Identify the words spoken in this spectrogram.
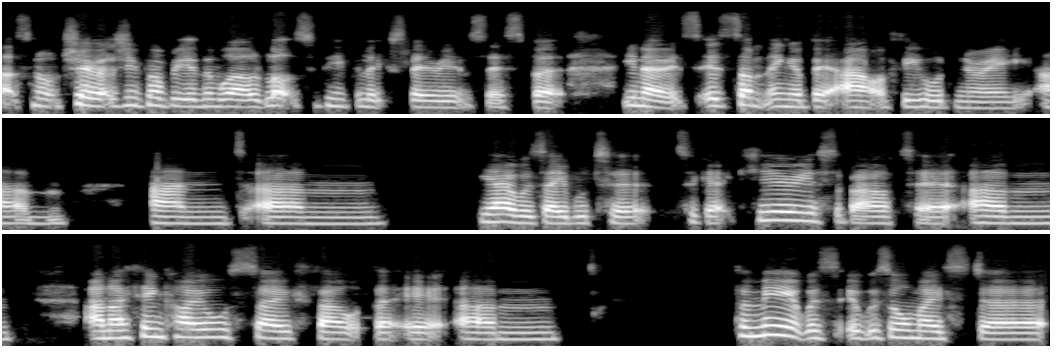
that's not true. Actually, probably in the world, lots of people experience this, but you know, it's it's something a bit out of the ordinary. Um, and um, yeah, I was able to to get curious about it. Um, and I think I also felt that it, um, for me, it was it was almost a,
